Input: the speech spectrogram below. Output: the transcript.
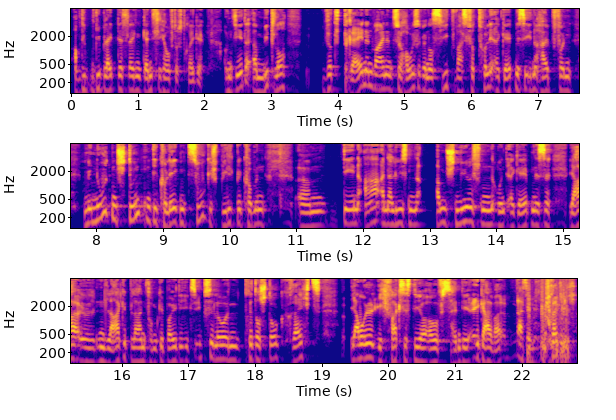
aber die, die bleibt deswegen gänzlich auf der Strecke. Und jeder Ermittler wird Tränen weinen zu Hause, wenn er sieht, was für tolle Ergebnisse innerhalb von Minuten, Stunden die Kollegen zugespielt bekommen. Ähm, DNA-Analysen am Schnürchen und Ergebnisse. Ja, äh, ein Lageplan vom Gebäude XY, dritter Stock rechts. Jawohl, ich faxe es dir aufs Handy. Egal, also schrecklich.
